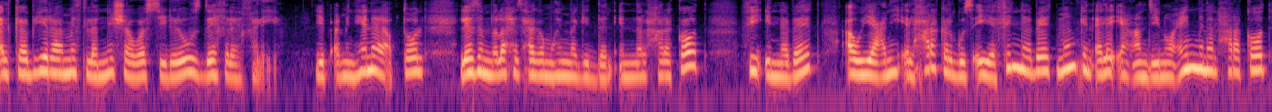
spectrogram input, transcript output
الكبيرة مثل النشا والسيلولوز داخل الخلية. يبقى من هنا يا أبطال لازم نلاحظ حاجة مهمة جدا إن الحركات في النبات أو يعني الحركة الجزئية في النبات ممكن ألاقي عندي نوعين من الحركات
